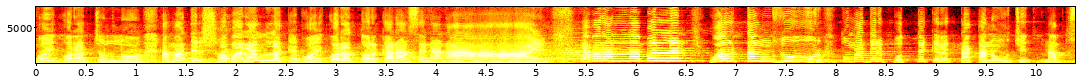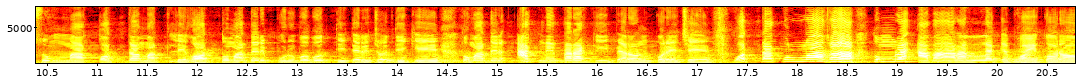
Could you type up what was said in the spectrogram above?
ভয় করার জন্য, আমাদের সবার আল্লাহকে ভয় করার দরকার আছে না নাই? এবার আল্লাহ বললেন ওয়াল তাংজুর তোমাদের প্রত্যেকের তাকানো উচিত নাফসুম্মা কদ্দামাত লিগত তোমাদের পূর্ববর্তীদের দিকে তোমাদের আগ্নে তারা কি প্রেরণ করেছে? তোমরা আবার আল্লাহকে ভয় করো।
